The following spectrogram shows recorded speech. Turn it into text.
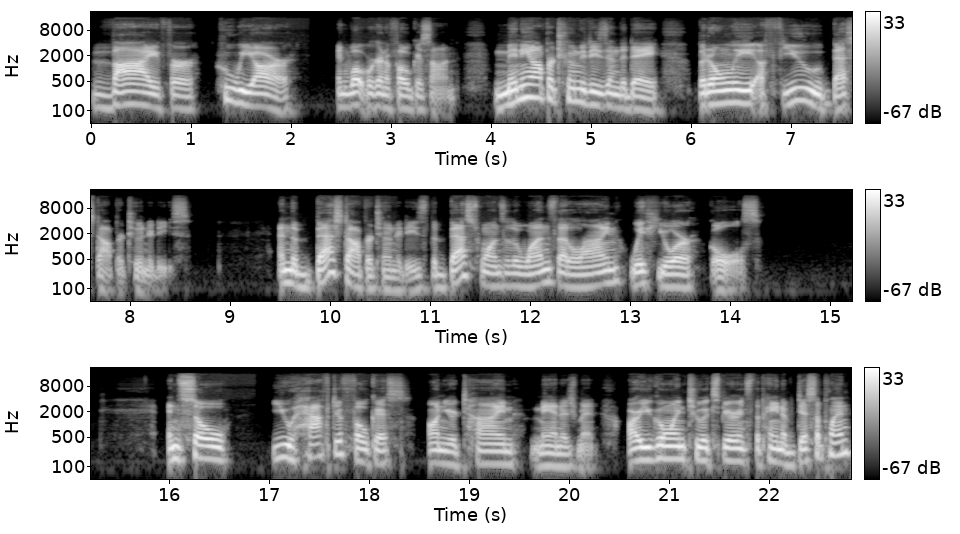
vie for who we are and what we're going to focus on. Many opportunities in the day, but only a few best opportunities. And the best opportunities, the best ones, are the ones that align with your goals. And so you have to focus on your time management. Are you going to experience the pain of discipline,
